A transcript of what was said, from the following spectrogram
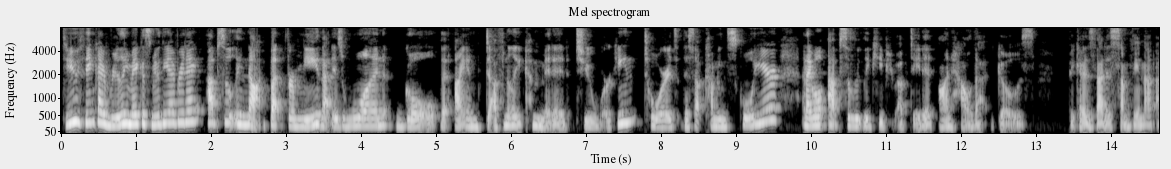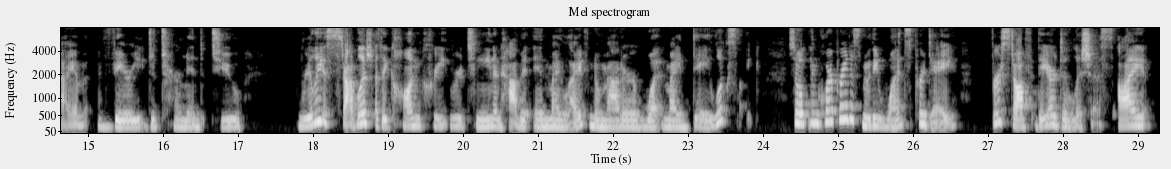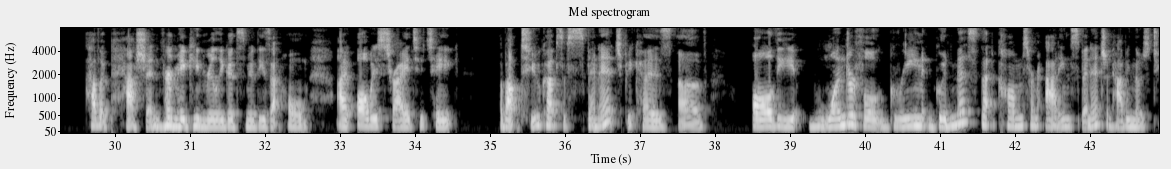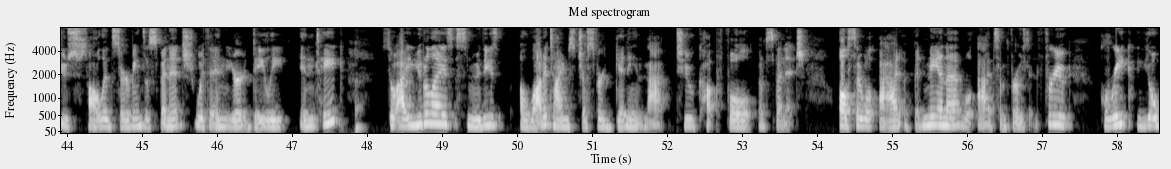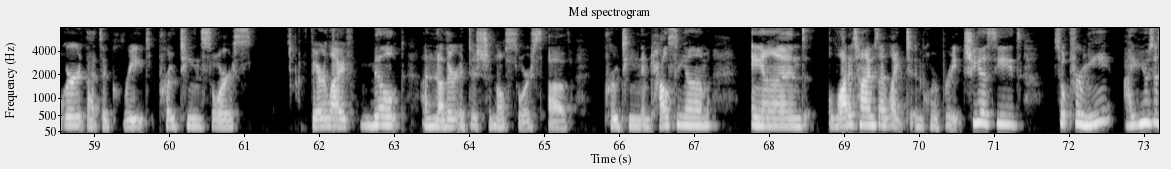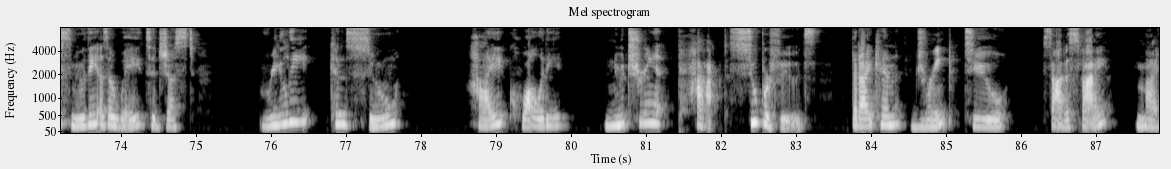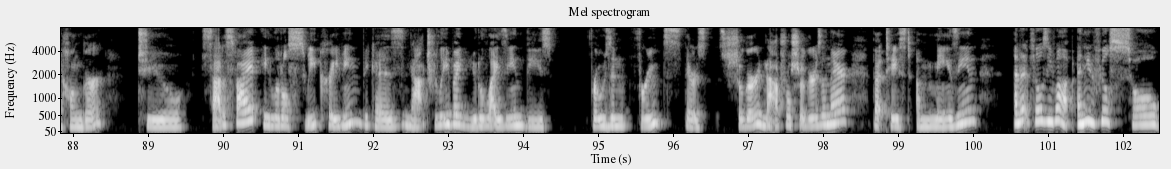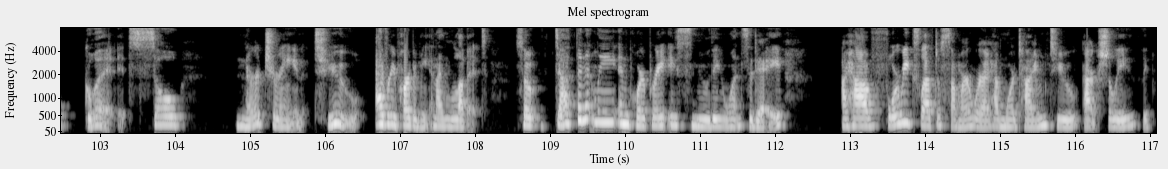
do you think I really make a smoothie every day? Absolutely not. But for me, that is one goal that I am definitely committed to working towards this upcoming school year. And I will absolutely keep you updated on how that goes because that is something that I am very determined to really establish as a concrete routine and habit in my life, no matter what my day looks like. So, incorporate a smoothie once per day. First off, they are delicious. I have a passion for making really good smoothies at home. I always try to take about two cups of spinach because of all the wonderful green goodness that comes from adding spinach and having those two solid servings of spinach within your daily intake. So I utilize smoothies a lot of times just for getting that two cup full of spinach. Also, we'll add a banana, we'll add some frozen fruit, Greek yogurt, that's a great protein source. Fairlife milk, another additional source of protein and calcium. And a lot of times I like to incorporate chia seeds. So for me, I use a smoothie as a way to just really consume high quality, nutrient packed superfoods that I can drink to satisfy my hunger to satisfy a little sweet craving because naturally, by utilizing these frozen fruits, there's sugar, natural sugars in there that taste amazing and it fills you up and you feel so good. It's so nurturing to every part of me and I love it. So definitely incorporate a smoothie once a day. I have 4 weeks left of summer where I have more time to actually like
